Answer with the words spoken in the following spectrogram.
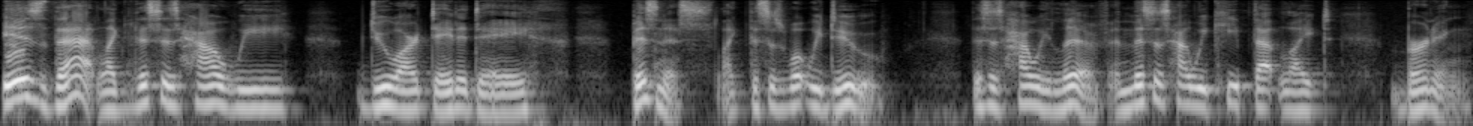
is that like this is how we do our day-to-day business. Like this is what we do. This is how we live and this is how we keep that light burning.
